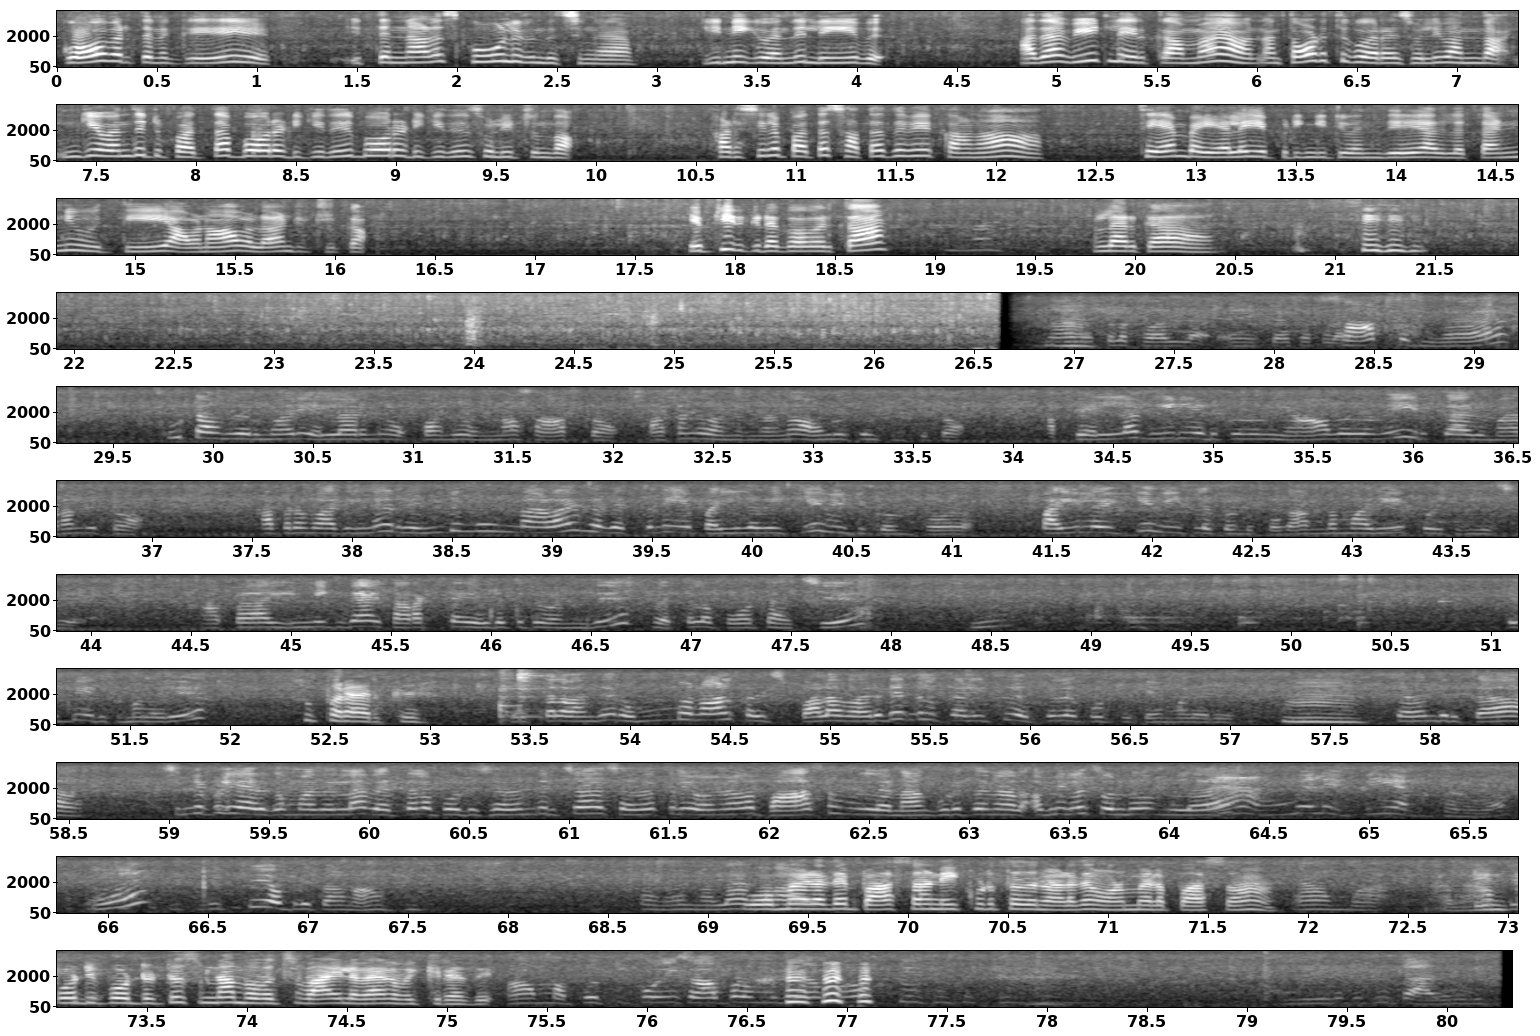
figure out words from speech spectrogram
கோவர்த்தனுக்கு இத்தனை நாள் ஸ்கூல் இருந்துச்சுங்க. இன்னைக்கு வந்து லீவு அதான் வீட்டில் இருக்காமல் நான் தோட்டத்துக்கு வரேன் சொல்லி வந்தான். இங்கே வந்துட்டு பார்த்தா போர் அடிக்குது போர் அடிக்குது சொல்லிட்டு இருந்தான். கடைசியில் பார்த்தா சத்தத்தவே காணா. சேம்பை இலையை பிடுங்கிட்டு வந்து அதில் தண்ணி ஊற்றி அவனாக விளாண்டுட்டு இருக்கான். எப்படி இருக்குடா கோவர்த்தா? நல்லா இருக்கா? சாப்பிட்டோங்க கூட்டாம்பர் மாதிரி எல்லாருமே உட்காந்து ஒன்றா சாப்பிட்டோம். பசங்க வந்திருந்தாங்க அவங்களுக்கும் கொடுத்துட்டோம். அப்போ எல்லாம் வீடியோ எடுக்கணும் ஞாபகமே இருக்காது மறந்துட்டோம். அப்புறம் பார்த்தீங்கன்னா ரெண்டு மூணு நாளாக இந்த வெத்தலையை பையில வைக்க வீட்டுக்கு கொண்டு போவோம் பையில வைக்க வீட்டில் கொண்டு போகும் அந்த மாதிரியே போயிட்டு இருந்துச்சு. அப்போ இன்னைக்கு தான் கரெக்டாக எடுத்துகிட்டு வந்து வெத்தலை போட்டாச்சு. ம். எப்படி இருக்கு மலரு? சூப்பராக இருக்கு. வெத்தலை வந்து ரொம்ப நாள் கழிச்சு பல வருடங்கள் கழித்து வெத்தலை போட்டிருக்கேன் மலரு. ம். செவந்திருக்கா? சின்ன பிள்ளையா இருக்கும் போதெல்லாம் வெத்தலை போட்டு செவந்துருச்சா? செவத்துல உன்னால பாசம் இல்லை நான் கொடுத்தனால அப்படிலாம் சொல்லுவோம்ல. ம்? இப்பயும் அப்படித்தானா? ஆனா நல்லா உன் மேலே தான் பாசம் நீ கொடுத்ததுனால தான் உன் மேலே பாசம். ஆமா. அப்படின்னு போட்டி போட்டுட்டு சுண்ணாம்பை வச்சு வாயில் வேக வைக்கிறது. ஆமா பொத்தி போய் சாப்பிட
